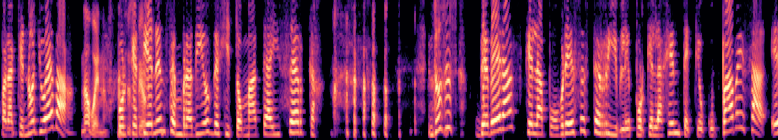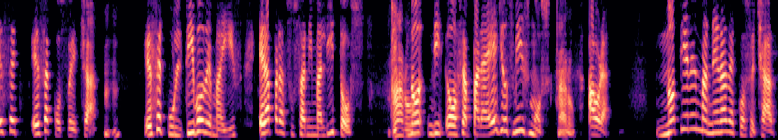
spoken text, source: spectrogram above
para que no llueva no bueno porque tienen sembradíos de jitomate ahí cerca entonces de veras que la pobreza es terrible porque la gente que ocupaba esa ese, esa cosecha ese cultivo de maíz era para sus animalitos Claro. No, o sea, para ellos mismos. Claro. Ahora, no tienen manera de cosechar,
